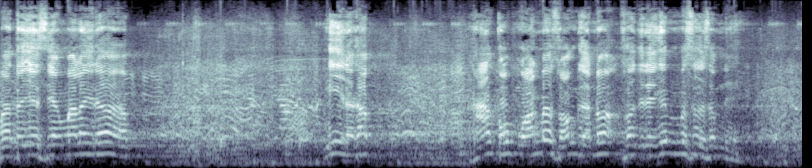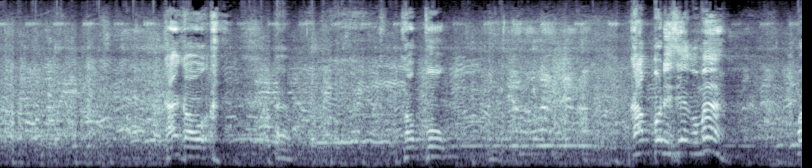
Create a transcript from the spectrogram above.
มาแต่ยเสียงมาไล่เด้อครับ นี่นะครับ หากบหวานมาสองเดือนเนาะส่วนจะได้เงินมาซื้อซ้ำนี่ ขายเขาเขาปลูกครับบริเสียงออกมาไป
